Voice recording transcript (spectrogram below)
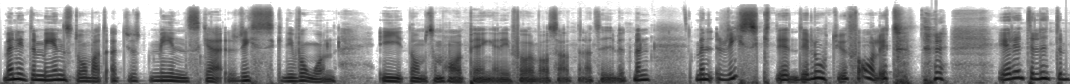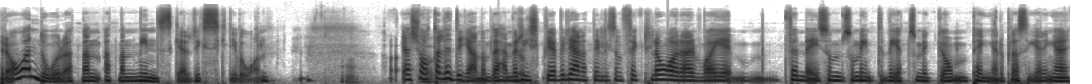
men inte minst om att, att just minska risknivån i de som har pengar i förvalsalternativet. Men, men risk, det, det låter ju farligt. är det inte lite bra ändå då att man, att man minskar risknivån? Jag tjatar lite grann om det här med risk. Jag vill gärna att ni liksom förklarar vad är, för mig som, som inte vet så mycket om pengar och placeringar.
